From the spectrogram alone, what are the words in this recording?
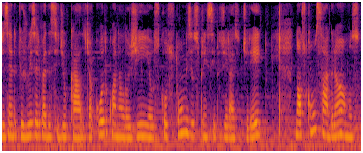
dizendo que o juiz ele vai decidir o caso de acordo com a analogia, os costumes e os princípios gerais do direito, nós consagramos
